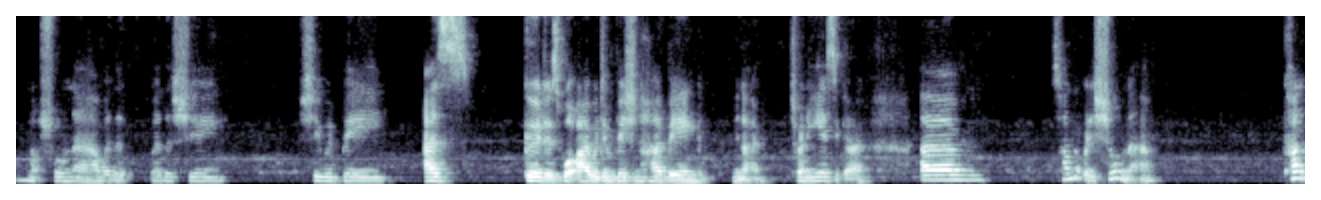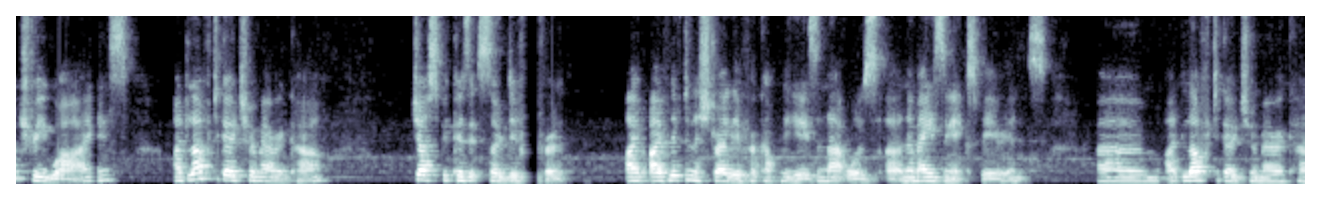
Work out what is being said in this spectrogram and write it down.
I'm not sure now whether whether she she would be as good as what I would envision her being, you know, 20 years ago. Um, so I'm not really sure now. Country wise, I'd love to go to America just because it's so different. I've, I've lived in Australia for a couple of years and that was an amazing experience. Um, I'd love to go to America.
